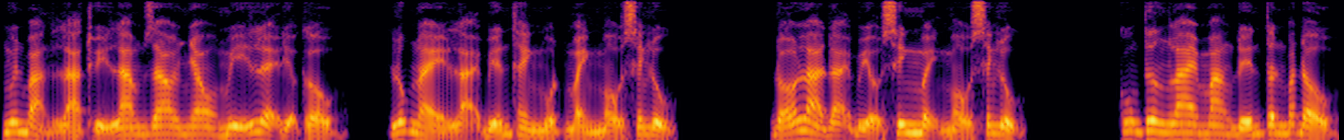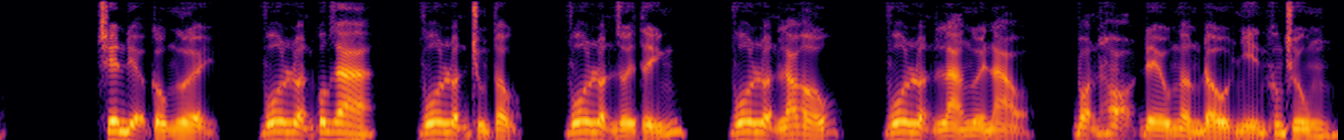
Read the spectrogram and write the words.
nguyên bản là thủy lam giao nhau mỹ lệ địa cầu, lúc này lại biến thành một mảnh màu xanh lục. Đó là đại biểu sinh mệnh màu xanh lục. Cũng tương lai mang đến tân bắt đầu. Trên địa cầu người, vô luận quốc gia, vô luận chủng tộc, vô luận giới tính, vô luận lao hấu, vô luận là người nào, bọn họ đều ngẩng đầu nhìn không chung,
